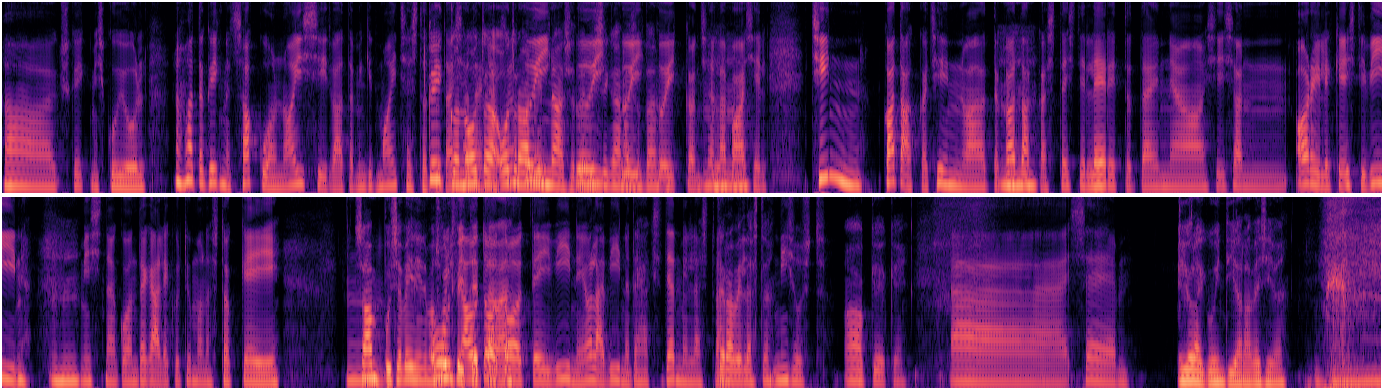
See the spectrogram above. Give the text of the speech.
Uh, ükskõik mis kujul, noh vaata kõik need Saku on ice'id, vaata mingid maitsestatud kõik on Odra, Odra linnased või mis iganes need on. kõik on selle mm -hmm. baasil. džinn, kadaka džinn, vaata mm -hmm. kadakast destilleeritud on ju, siis on harilik Eesti viin mm, -hmm. mis nagu on tegelikult jumalast okei okay šampus ja vein ilma sulfitita oot, või? oot, ei viin ei ole, viina tehakse tead millest või? teraviljast või? nisust aa, okei, okei. äh,. see ei olegi hundi jalavesi või?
